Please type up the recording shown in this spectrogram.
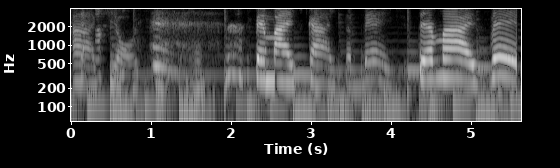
Ah, que ótimo. Até mais, Caio. Beijo. Até mais. Beijo.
